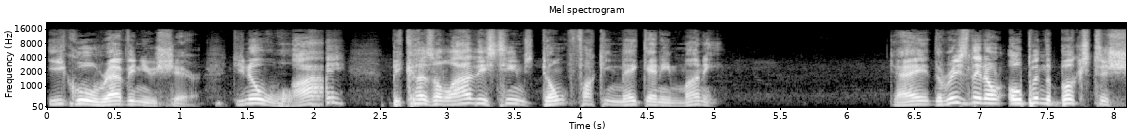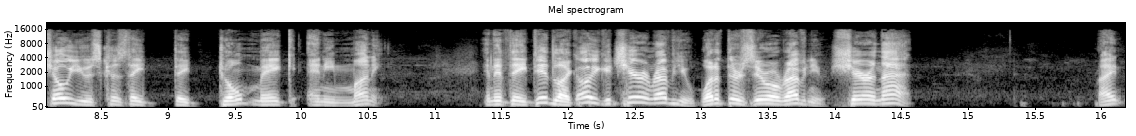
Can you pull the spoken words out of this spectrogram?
equal revenue share. Do you know why? Because a lot of these teams don't fucking make any money. Okay, the reason they don't open the books to show you is because they they don't make any money. And if they did, like, oh, you could share in revenue. What if there's zero revenue? Share in that, right?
